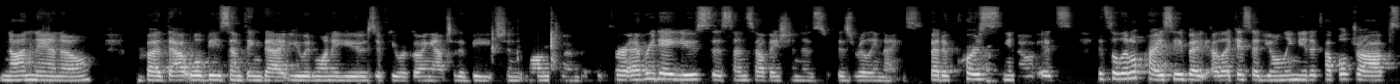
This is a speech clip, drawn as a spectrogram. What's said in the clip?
non-nano, but that will be something that you would want to use if you were going out to the beach and long term. For everyday use, the Sun Salvation is is really nice. But of course, you know it's it's a little pricey. But uh, like I said, you only need a couple drops.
